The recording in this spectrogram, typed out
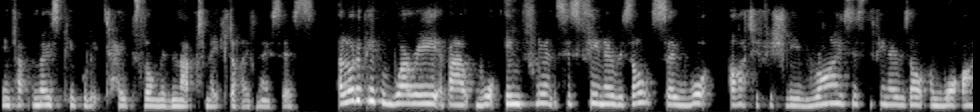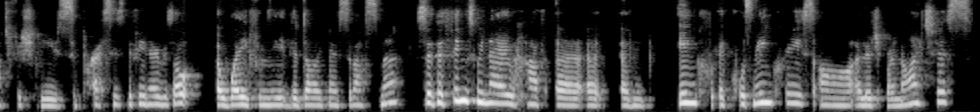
In fact, most people, it takes longer than that to make a diagnosis. A lot of people worry about what influences FeNO results. So, what artificially rises the FeNO result and what artificially suppresses the FeNO result away from the, the diagnosis of asthma. So, the things we know have a, a, a inc- cause an increase are allergic rhinitis,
